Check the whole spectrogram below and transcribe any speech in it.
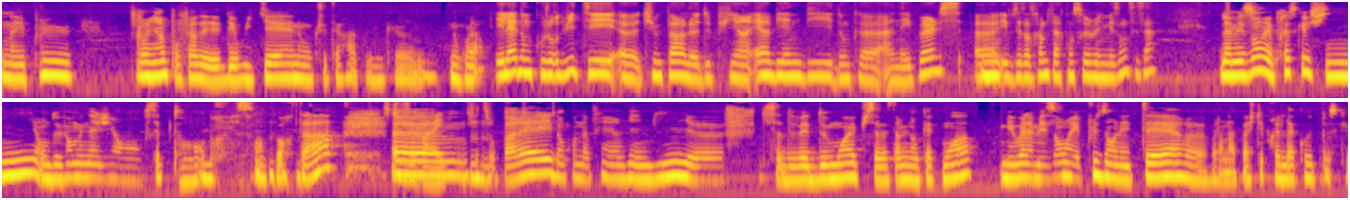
on n'avait plus plus rien pour faire des, des week-ends ou etc donc euh, donc voilà Et là, donc aujourd'hui, euh, tu me parles depuis un Airbnb donc euh, à Naples euh, Mhm. et vous êtes en train de faire construire une maison, c'est ça? La maison est presque finie. On devait emménager en septembre. Ils sont en retard. C'est toujours Euh, pareil. C'est toujours pareil. Donc on a pris un Airbnb euh, qui ça devait être deux mois et puis ça va se terminer en quatre mois. Mais ouais, la maison est plus dans les terres. Euh, voilà, on n'a pas acheté près de la côte parce que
